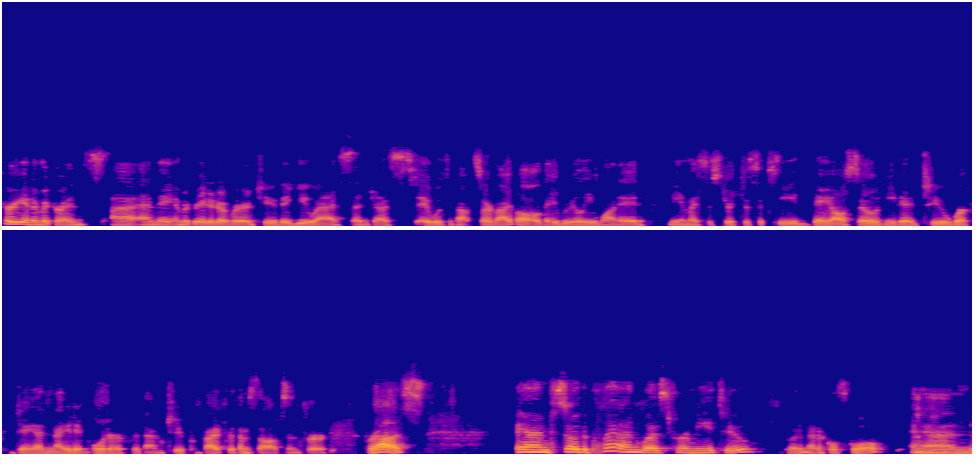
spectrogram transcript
Korean immigrants uh, and they immigrated over to the US and just it was about survival. They really wanted me and my sister to succeed. They also needed to work day and night in order for them to provide for themselves and for for us. And so the plan was for me to go to medical school mm-hmm.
